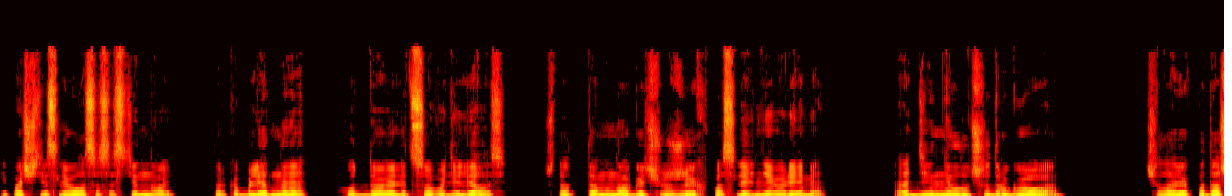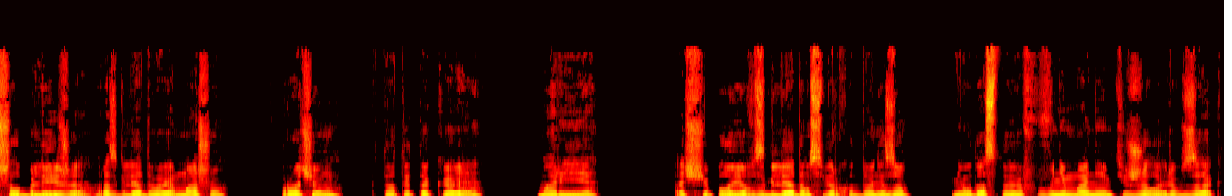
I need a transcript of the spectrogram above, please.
и почти сливался со стеной, только бледное, худое лицо выделялось. Что-то много чужих в последнее время. Один не лучше другого. Человек подошел ближе, разглядывая Машу. Впрочем, кто ты такая? Мария. Ощупал ее взглядом сверху донизу, не удостоив вниманием тяжелый рюкзак.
